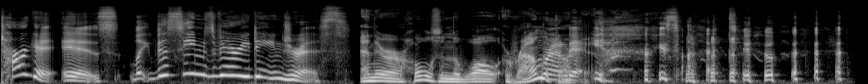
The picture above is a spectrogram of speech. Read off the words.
target is. Like this seems very dangerous. And there are holes in the wall around the Around target. it. Yeah, I saw that too.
